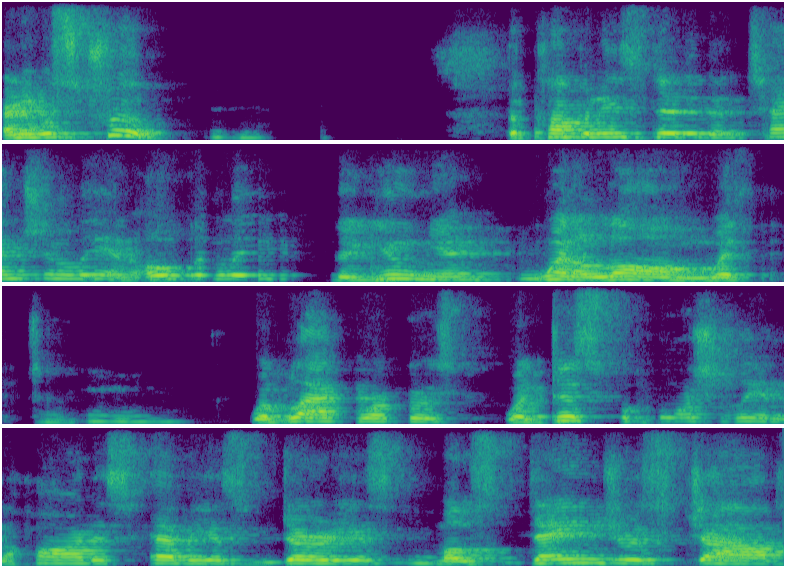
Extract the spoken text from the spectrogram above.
And it was true. The companies did it intentionally and openly. The union went along with it. Where Black workers were disproportionately in the hardest, heaviest, dirtiest, most dangerous jobs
